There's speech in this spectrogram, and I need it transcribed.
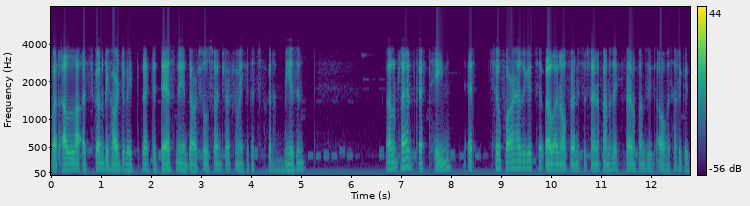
But a lot, it's going to be hard to beat like the Destiny and Dark Souls soundtrack for me because it's fucking amazing. Well, I'm playing 15. It so far has a good. well, in all fairness, it's Final Fantasy. Final Fantasy always had a good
